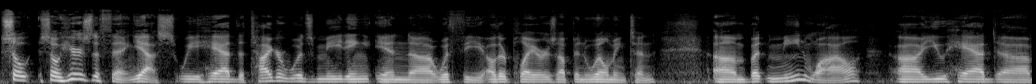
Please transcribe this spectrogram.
so so here's the thing. Yes, we had the Tiger Woods meeting in uh, with the other players up in Wilmington, um, but meanwhile. Uh, you had uh,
